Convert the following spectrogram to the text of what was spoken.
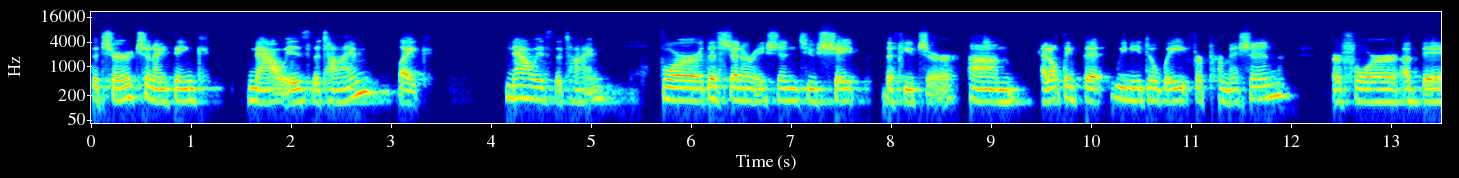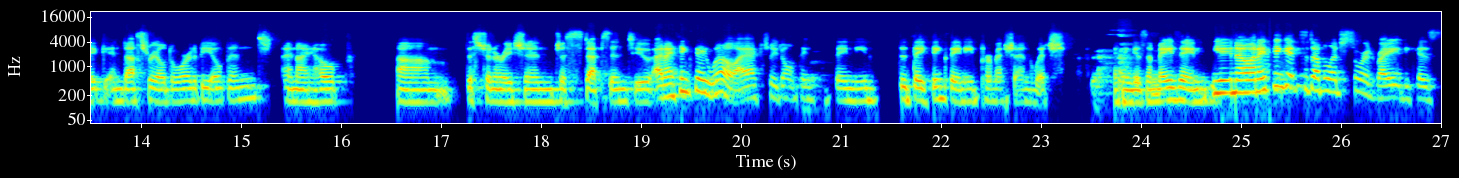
the church. And I think now is the time, like, now is the time for this generation to shape the future. Um, I don't think that we need to wait for permission or for a big industrial door to be opened. And I hope um, this generation just steps into, and I think they will. I actually don't think they need that they think they need permission, which I think is amazing. You know, and I think it's a double-edged sword, right? Because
